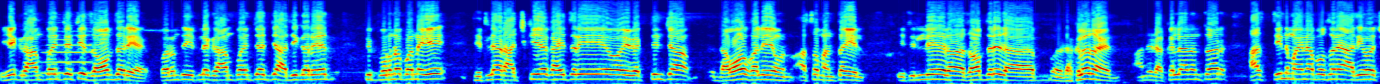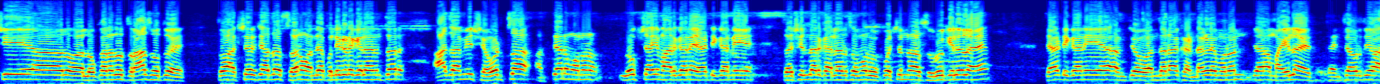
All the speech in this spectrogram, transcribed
ही ग्रामपंचायतची जबाबदारी आहे. परंतु इथले ग्रामपंचायत जे अधिकारी आहेत ती पूर्णपणे हे तिथल्या राजकीय काहीतरी व्यक्तींच्या दबावाखाली येऊन असं म्हणता येईल. इथली जबाबदारी ढकलत आहेत. आणि ढकलल्यानंतर आज तीन महिन्यापासून आदिवासी लोकांना जो त्रास होतोय तो अक्षरशः आता सण वांद्या पलीकडे गेल्यानंतर आज आम्ही शेवटचा हत्यार म्हणून लोकशाही मार्गाने या ठिकाणी तहसीलदार कार्यालयासमोर उपोषण सुरू केलेलं आहे. त्या ठिकाणी आमच्या वंदना खंडागळे म्हणून ज्या महिला आहेत त्यांच्यावरती हा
